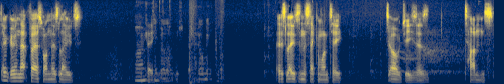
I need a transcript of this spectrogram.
Don't go in that first one. There's loads. Okay. think that was a helmet. There's loads in the second one too. Oh Jesus, tons.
